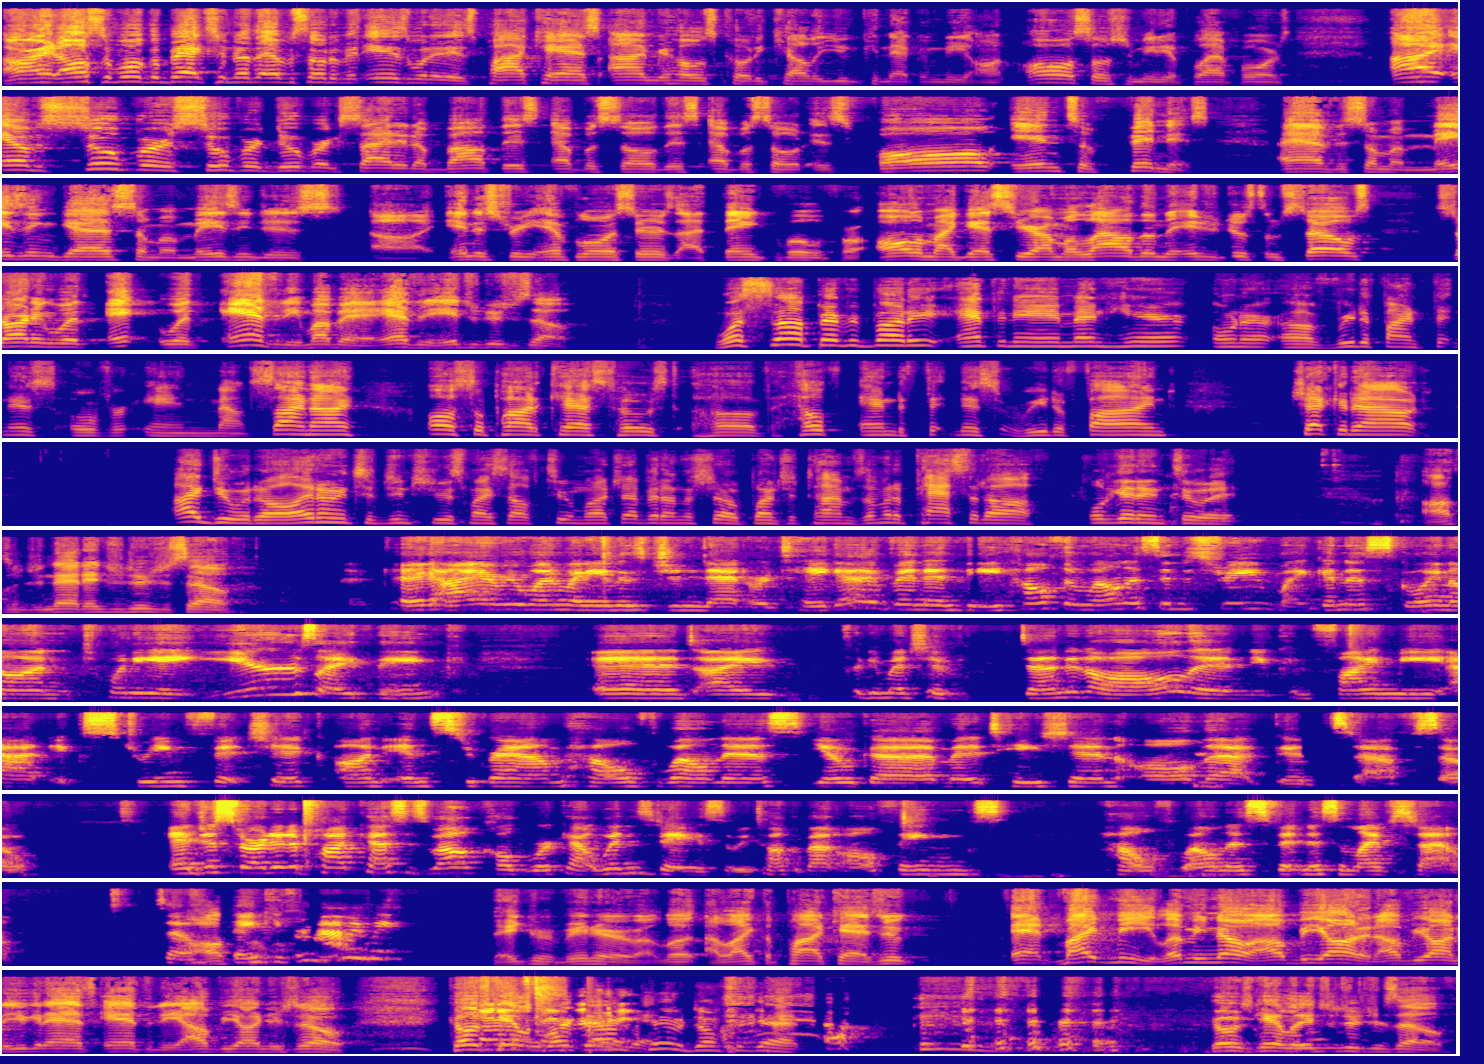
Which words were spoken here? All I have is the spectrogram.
All right, awesome. Welcome back to another episode of It Is What It Is podcast. I'm your host, Cody Kelly. You can connect with me on all social media platforms. I am super, super duper excited about this episode. This episode is Fall into Fitness. I have some amazing guests, some amazing just uh, industry influencers. I thankful for all of my guests here. I'm allow them to introduce themselves, starting with with Anthony. My bad, Anthony. Introduce yourself. What's up, everybody? Anthony Amen here, owner of Redefined Fitness over in Mount Sinai, also podcast host of Health and Fitness Redefined. Check it out. I do it all. I don't need to introduce myself too much. I've been on the show a bunch of times. I'm going to pass it off. We'll get into it. Awesome. Jeanette, introduce yourself. Okay. Hi, everyone. My name is Jeanette Ortega. I've been in the health and wellness industry, my goodness, going on 28 years, I think. And I pretty much have done it all. And you can find me at Extreme Fit Chick on Instagram, health, wellness, yoga, meditation, all that good stuff. So, and just started a podcast as well called Workout Wednesdays. So we talk about all things health, wellness, fitness, and lifestyle. So awesome. thank you for having me. Thank you for being here. Look, I like the podcast. You invite me. Let me know. I'll be on it. I'll be on it. You can ask Anthony. I'll be on your show. Coach Caleb, work too. Don't forget. Coach Cailah, introduce yourself.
